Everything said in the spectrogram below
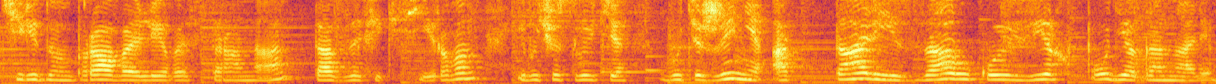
Чередуем правая и левая сторона, таз зафиксирован, и вы чувствуете вытяжение от талии за рукой вверх по диагонали.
